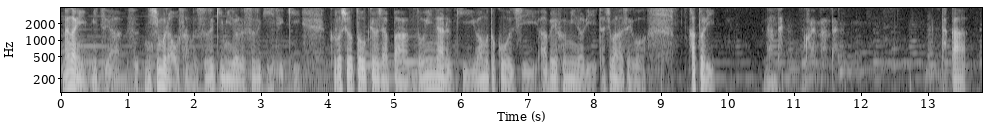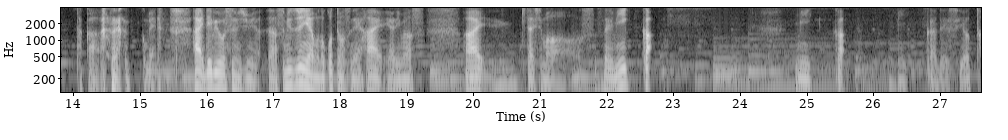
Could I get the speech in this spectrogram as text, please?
長井満也西村治鈴木みどる鈴木秀樹黒潮東京ジャパン土井成樹岩本浩二阿部文則立花聖子香取なんだこれなんだ高高、ごめん。はい、デビューをスミスジュニア。あスミスジュニアも残ってますね。はい、やります。はい、期待してます。で、3日。3日。3日ですよ、と。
